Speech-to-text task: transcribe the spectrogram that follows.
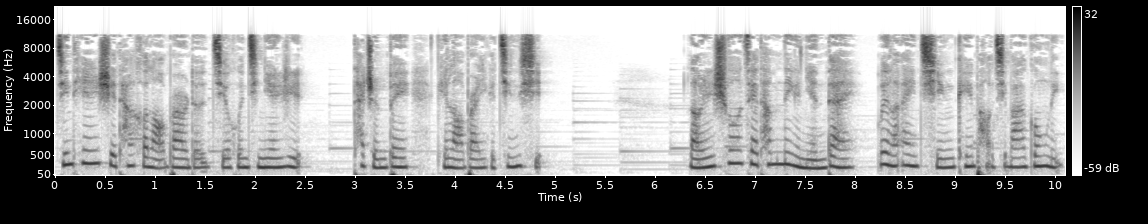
今天是他和老伴儿的结婚纪念日。他准备给老伴儿一个惊喜。老人说，在他们那个年代，为了爱情可以跑七八公里，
